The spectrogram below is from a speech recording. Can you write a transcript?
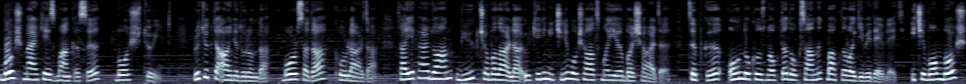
Boş Merkez Bankası, boş TÜİK. Rütük de aynı durumda. Borsada, kurlarda. Tayyip Erdoğan büyük çabalarla ülkenin içini boşaltmayı başardı. Tıpkı 19.90'lık baklava gibi devlet. İçi bomboş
